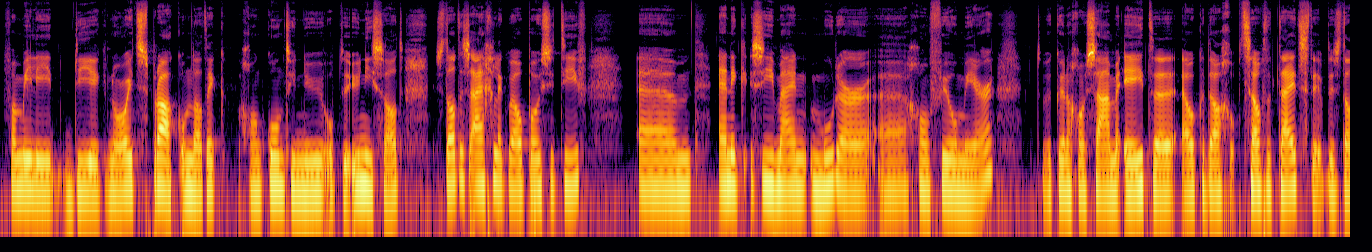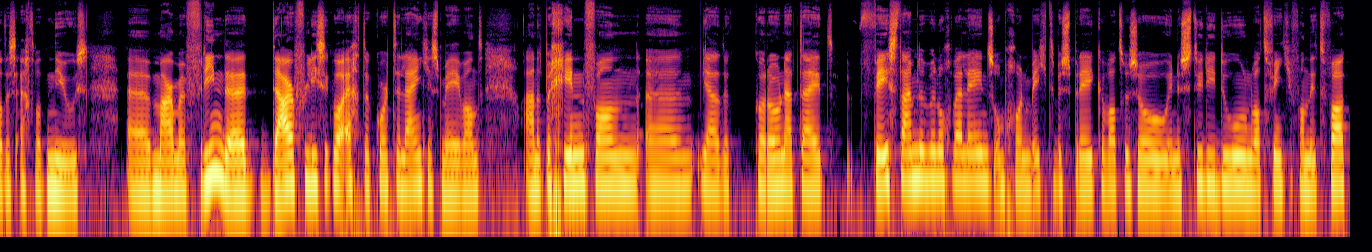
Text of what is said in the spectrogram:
familie die ik nooit sprak, omdat ik gewoon continu op de Unie zat. Dus dat is eigenlijk wel positief. Um, en ik zie mijn moeder uh, gewoon veel meer we kunnen gewoon samen eten elke dag op hetzelfde tijdstip. Dus dat is echt wat nieuws. Uh, maar mijn vrienden, daar verlies ik wel echt de korte lijntjes mee. Want aan het begin van uh, ja, de coronatijd facetimeden we nog wel eens... om gewoon een beetje te bespreken wat we zo in de studie doen. Wat vind je van dit vak?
